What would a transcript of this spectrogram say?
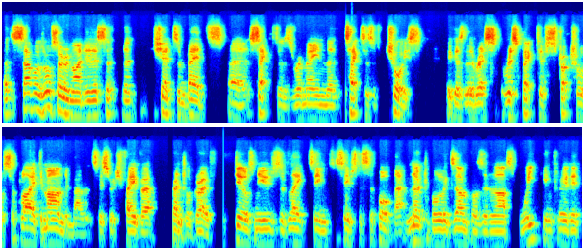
But Savills also reminded us that the sheds and beds uh, sectors remain the sectors of choice because of the res- respective structural supply demand imbalances which favour rental growth. Deals news of late seems, seems to support that. Notable examples in the last week included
